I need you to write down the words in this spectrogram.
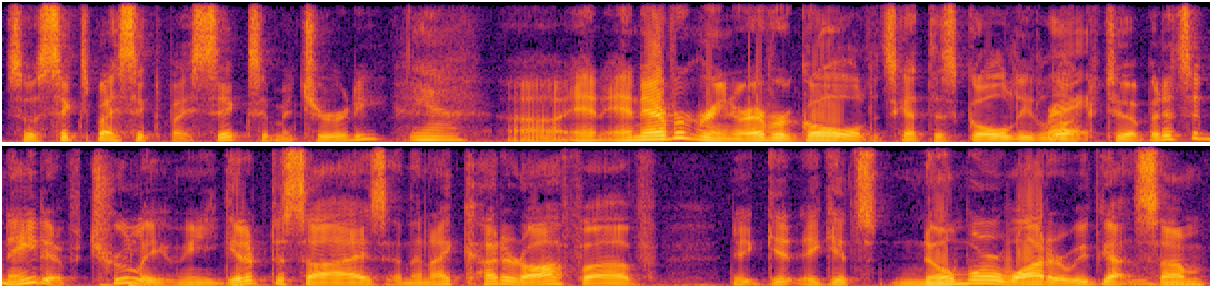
so six by six by six at maturity. Yeah. Uh, and, and evergreen or ever gold. It's got this goldy look Right. to it, but it's a native, truly. When you get up to size, and then I cut it off of, it, get, it gets no more water. We've got some,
